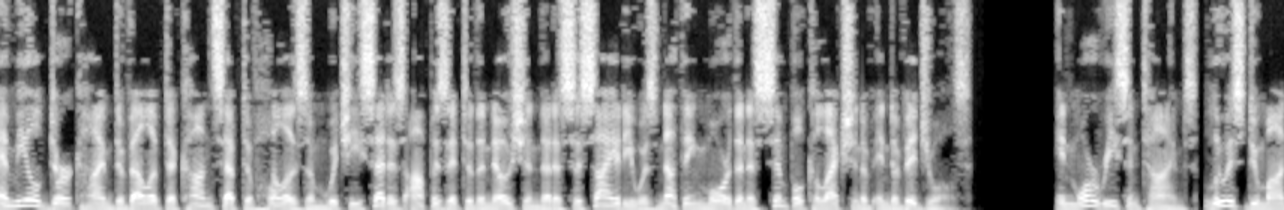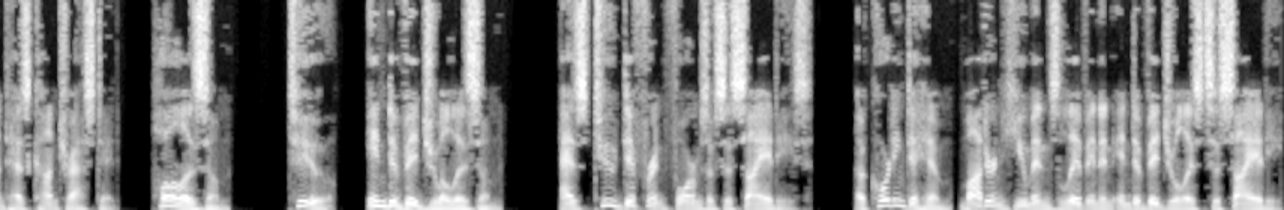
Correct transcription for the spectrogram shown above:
Émile Durkheim developed a concept of holism which he said is opposite to the notion that a society was nothing more than a simple collection of individuals. In more recent times, Louis Dumont has contrasted holism to individualism as two different forms of societies. According to him, modern humans live in an individualist society,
